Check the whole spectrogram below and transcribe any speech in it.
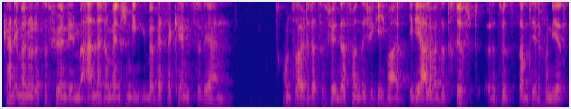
kann immer nur dazu führen, den anderen Menschen gegenüber besser kennenzulernen und sollte dazu führen, dass man sich wirklich mal idealerweise trifft oder zumindest zusammen telefoniert,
